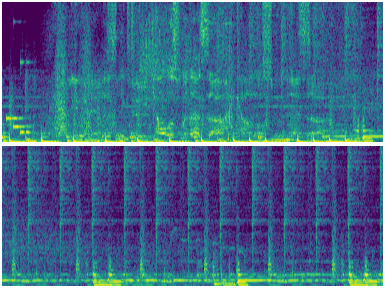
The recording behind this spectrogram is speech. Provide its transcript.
You're now listening to Carlos Manassa. Carlos Manassa. thank you.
